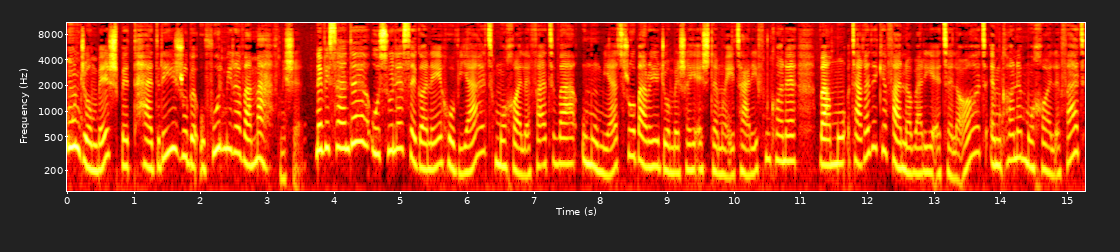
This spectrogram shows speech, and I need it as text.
اون جنبش به تدریج رو به افول میره و محو میشه. نویسنده اصول سگانه هویت، مخالفت و عمومیت رو برای جنبش های اجتماعی تعریف می‌کنه و معتقده که فناوری اطلاعات امکان مخالفت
